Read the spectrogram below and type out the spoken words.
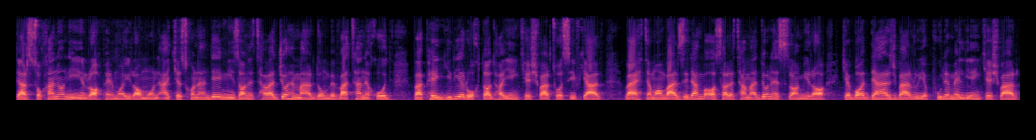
در سخنانی این راهپیمایی را منعکس کننده میزان توجه مردم به وطن خود و پیگیری رخدادهای این کشور توصیف کرد و احتمام ورزیدن به آثار تمدن اسلامی را که با درج بر روی پول ملی این کشور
